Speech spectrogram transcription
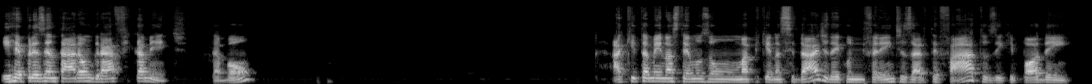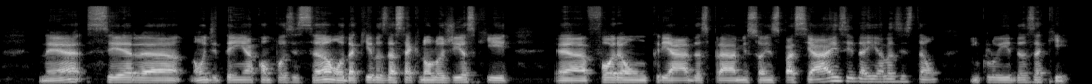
e representaram graficamente, tá bom? Aqui também nós temos uma pequena cidade, daí com diferentes artefatos e que podem né, ser uh, onde tem a composição ou daqueles das tecnologias que é, foram criadas para missões espaciais e daí elas estão incluídas aqui.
